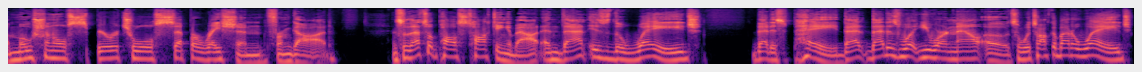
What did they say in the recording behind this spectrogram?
emotional, spiritual separation from God. And so that's what Paul's talking about. And that is the wage that is paid. That, that is what you are now owed. So we talk about a wage.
